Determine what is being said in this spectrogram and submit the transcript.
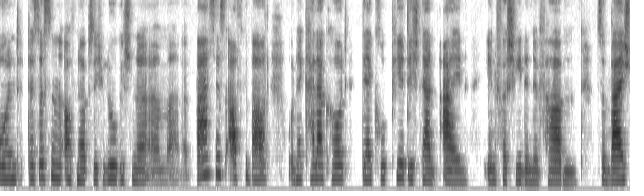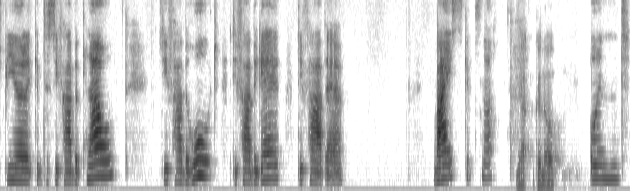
Und das ist ein, auf einer psychologischen ähm, Basis aufgebaut. Und der Color Code, der gruppiert dich dann ein in verschiedene Farben. Zum Beispiel gibt es die Farbe Blau, die Farbe Rot, die Farbe Gelb, die Farbe Weiß gibt es noch. Ja, genau. Und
